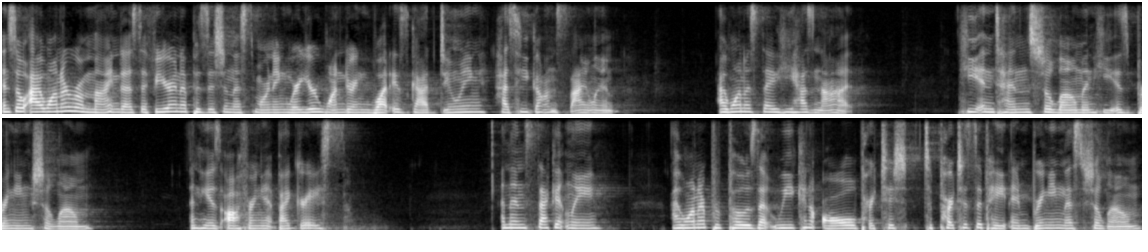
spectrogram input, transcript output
And so I want to remind us if you're in a position this morning where you're wondering, what is God doing? Has he gone silent? I want to say he has not. He intends shalom and he is bringing shalom, and he is offering it by grace. And then, secondly, I want to propose that we can all partic- to participate in bringing this shalom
